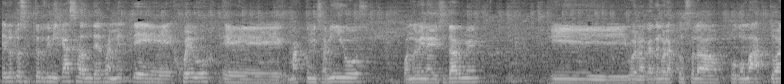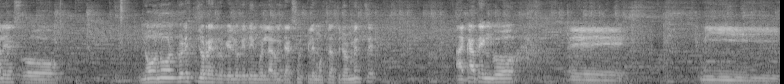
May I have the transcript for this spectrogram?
El otro sector de mi casa donde realmente juego eh, más con mis amigos cuando vienen a visitarme. Y bueno acá tengo las consolas un poco más actuales o no, no, no el estilo retro que es lo que tengo en la habitación que les mostré anteriormente. Acá tengo eh, mi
